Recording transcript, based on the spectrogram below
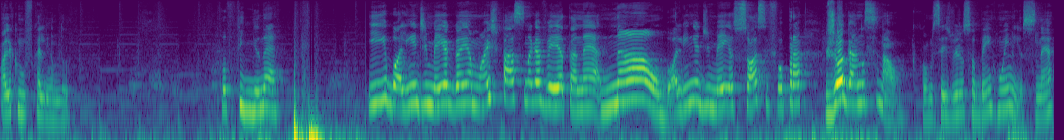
Olha como fica lindo. Fofinho, né? E bolinha de meia ganha mais espaço na gaveta, né? Não, bolinha de meia só se for para jogar no sinal. Como vocês viram, eu sou bem ruim nisso, né?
